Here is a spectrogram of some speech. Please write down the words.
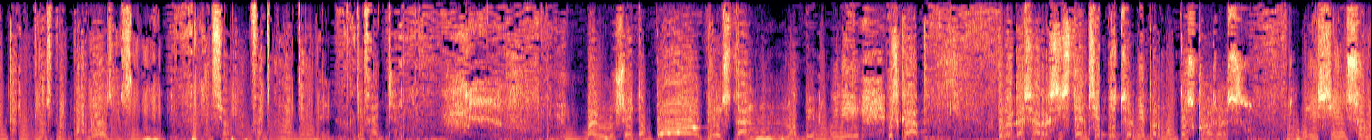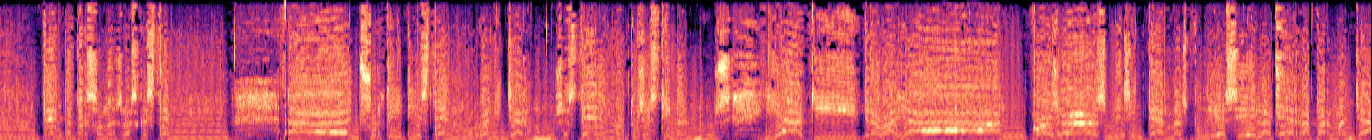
Alternatives palpables? Sigui, és això, jo em faig un genoll. Què faig? bueno, no sé, tampoc és tan obvi, no? Vull dir, és que una caixa de resistència pot servir per moltes coses. No? Vull dir, si som 30 persones les que estem eh, hem sortit i estem organitzant-nos, estem autogestionant-nos, hi ha qui treballa en coses més internes, podria ser la terra per menjar,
